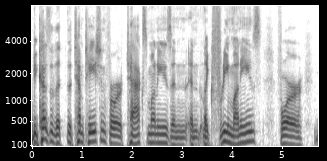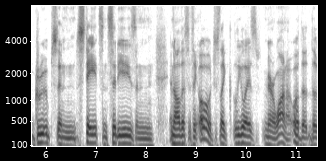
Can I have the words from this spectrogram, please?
because of the, the temptation for tax monies and, and like free monies for groups and states and cities and, and all this, it's like, oh, just like legalize marijuana. Oh, the, the,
